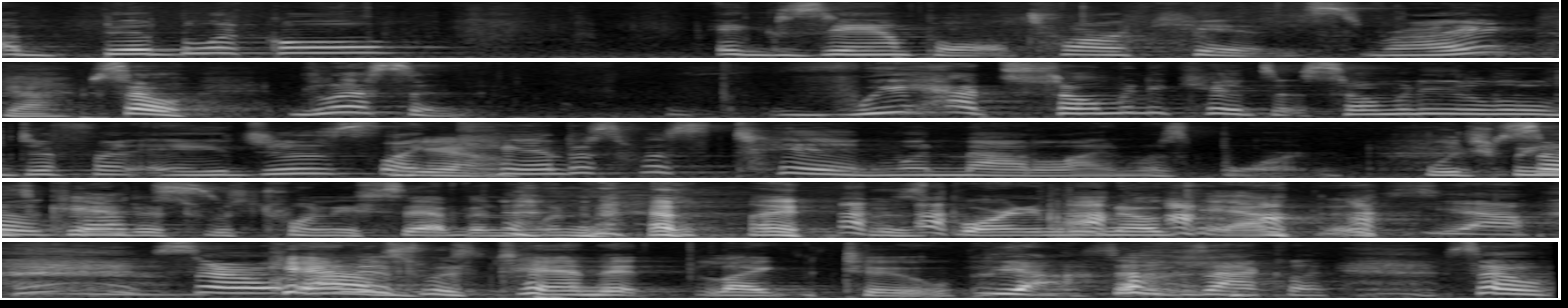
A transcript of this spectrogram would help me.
a biblical example to our kids, right? Yeah. So, listen, we had so many kids at so many little different ages. Like Yeah. Candace was 10 when Madeline was born. Which So means Candace was 27 when Madeline was born. If you know Candace. Yeah. So um, Candace was 10 at like two. Yeah, exactly. So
